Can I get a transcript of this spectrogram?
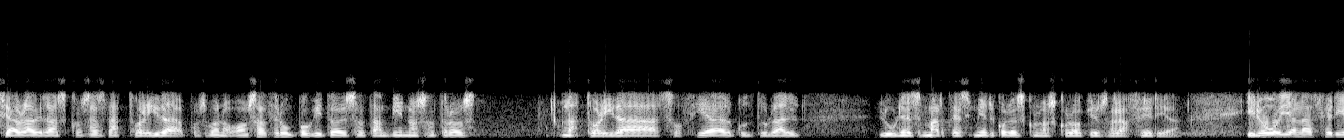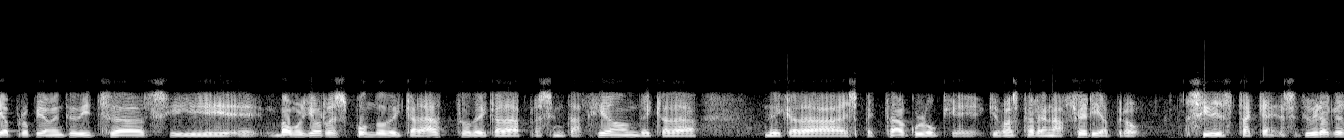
se habla de las cosas de actualidad. Pues bueno, vamos a hacer un poquito eso también nosotros una actualidad social, cultural, lunes, martes, miércoles con los coloquios de la feria. Y luego ya en la feria propiamente dicha, si, eh, vamos, yo respondo de cada acto, de cada presentación, de cada, de cada espectáculo que, va a estar en la feria, pero si, destaca, si tuviera que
